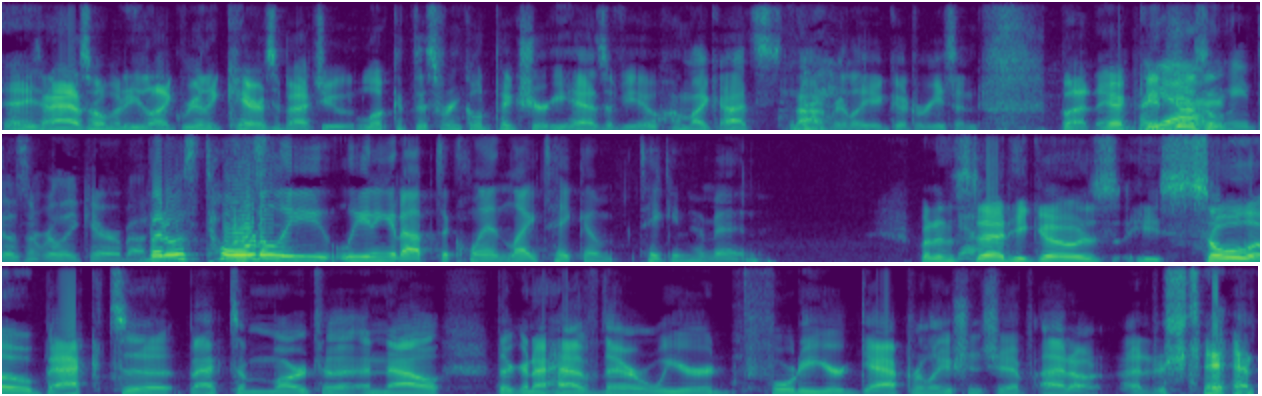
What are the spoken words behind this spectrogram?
"Yeah, he's an asshole but he like really cares about you look at this wrinkled picture he has of you i'm like that's not Right. really a good reason but yeah kid Yeah. goes sure he doesn't really care about. It. But it was totally leading it up to Clint like take him taking him in. But instead he goes he's solo back to back to marta and now they're gonna have their weird 40 year gap relationship. I don't understand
